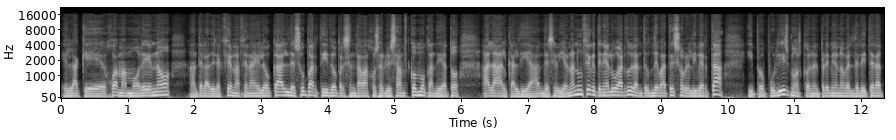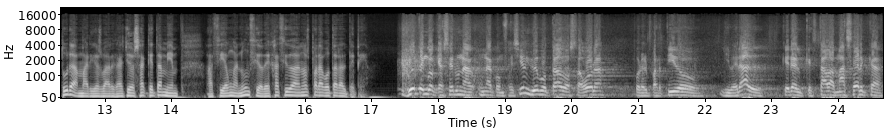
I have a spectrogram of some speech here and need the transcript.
en la que Juanma Moreno, ante la dirección nacional y local de su partido, presentaba a José Luis Sanz como candidato a la alcaldía de Sevilla. Un anuncio que tenía lugar durante un debate sobre libertad y populismos con el Premio Nobel de Literatura, Marios Vargas Llosa, que también hacía un anuncio, deja Ciudadanos para votar al PP. Yo tengo que hacer una, confesión, yo he votado hasta ahora por el Partido Liberal, que era el que estaba más cerca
